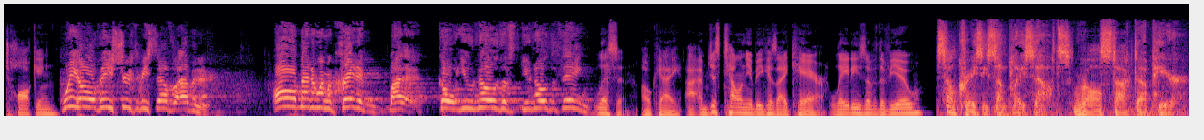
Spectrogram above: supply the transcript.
talking? We hold these truths to be self-evident. All men and women created by the go. You know the you know the thing. Listen, okay? I- I'm just telling you because I care. Ladies of The View, Sell crazy someplace else. We're all stocked up here.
